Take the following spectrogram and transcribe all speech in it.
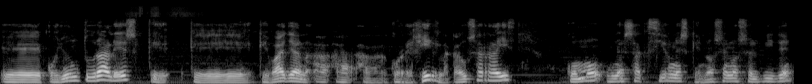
eh, coyunturales que, vayan a, corregir la causa raíz, como unas acciones que no se nos olvide,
